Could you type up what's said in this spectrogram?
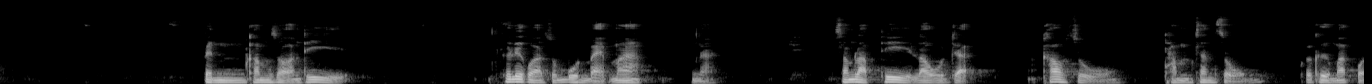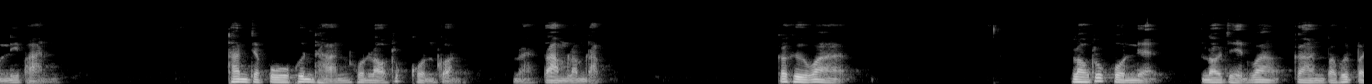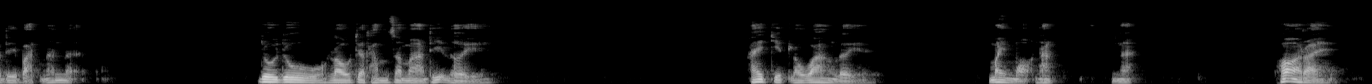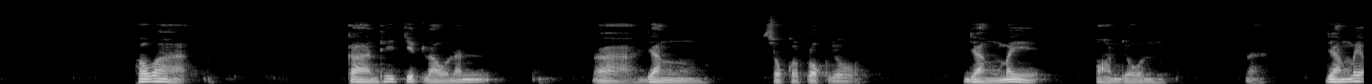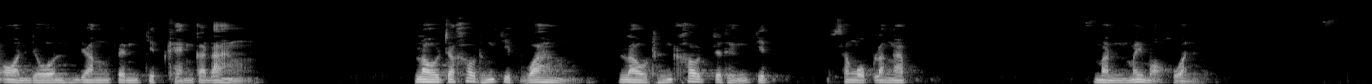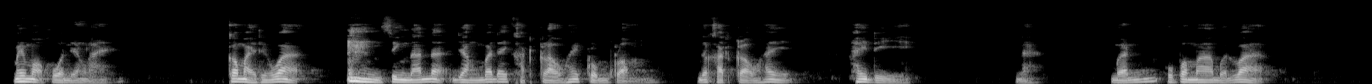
เป็นคำสอนที่เขาเรียกว่าสมบูรณ์แบบมากนะสำหรับที่เราจะเข้าสู่ธรรมชั้นสูง ก็คือมรรคผลนิพพาน ท่านจะปูพื้นฐานคนเราทุกคนก่อนนะตามลำดับ ก็คือว่า เราทุกคนเนี่ยเราจะเห็นว่าการประพฤติปฏิบัตินั้นนะ อยู่ๆเราจะทำสมาธิเลย ให้จิตเราว่างเลย ไม่เหมาะนักนะเพราะอะไร เพราะว่าการที่จิตเรานั้นยังสกปรกอยู่ ยังไม่อ่อนโยนนะยังไม่อ่อนโยนยังเป็นจิตแข็งกระด้าง เราจะเข้าถึงจิตว่าง เราถึงเข้าจะถึงจิตสงบระงับ มันไม่เหมาะควร ไม่เหมาะควรอย่างไร ก็หมายถึงว่าสิ่งนั้นน่ะยังไม่ได้ขัดเกลาให้กลมกล่อมและขัดเกลาให้ให้ดีนะเหมือนอุปมาเหมือนว่า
